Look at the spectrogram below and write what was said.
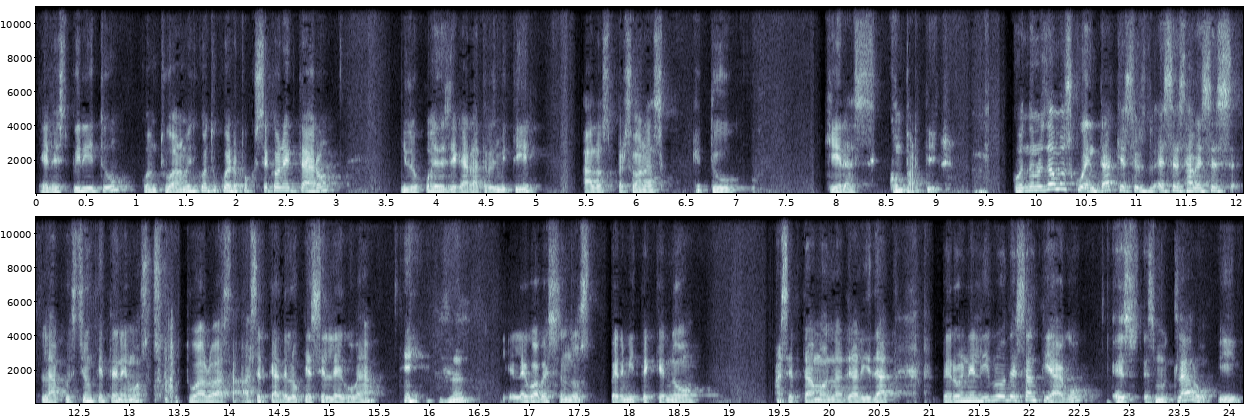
El espíritu con tu alma y con tu cuerpo se conectaron y lo puedes llegar a transmitir a las personas que tú quieras compartir. Cuando nos damos cuenta que esa es a veces la cuestión que tenemos, tú hablas acerca de lo que es el ego, ¿verdad? Y el ego a veces nos permite que no aceptamos la realidad. Pero en el libro de Santiago es, es muy claro. Y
